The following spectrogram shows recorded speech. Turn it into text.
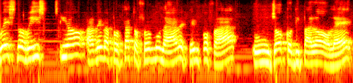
questo rischio aveva portato a formulare tempo fa un gioco di parole,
